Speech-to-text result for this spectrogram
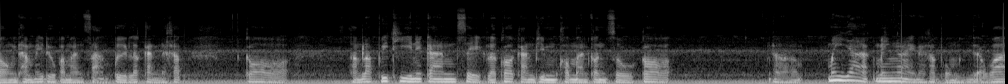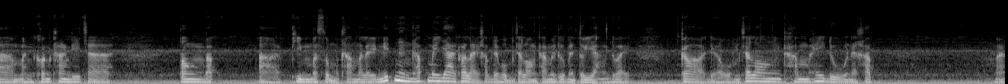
ลองทำให้ดูประมาณ 3 ปืนแล้วกันนะครับ ก็สำหรับวิธีในการเสกแล้วก็การพิมพ์คอมมานด์คอนโซลก็ ไม่ยากไม่ง่ายนะครับผมแต่ว่ามันค่อนข้างที่จะต้องแบบพิมพ์ผสมคำอะไรนิดนึงครับไม่ยากเท่าไหร่ครับเดี๋ยวผมจะลองทำให้ดูเป็นตัวอย่างด้วย ก็เดี๋ยวผมจะลองทำให้ดูนะครับมา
